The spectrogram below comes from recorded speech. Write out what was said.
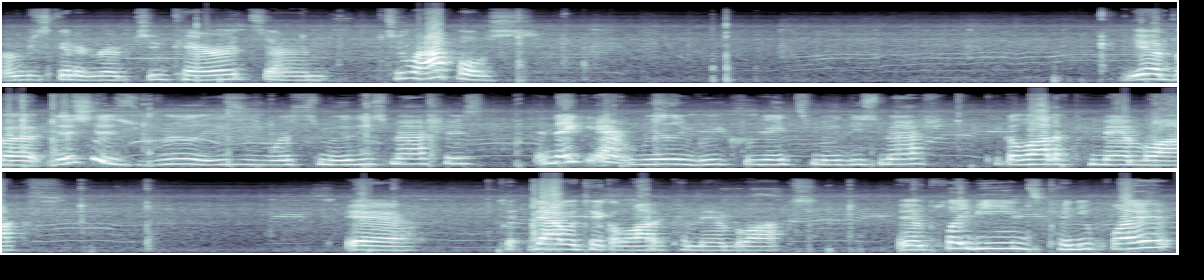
I'm just going to grab two carrots and two apples. Yeah, but this is really... This is where Smoothie Smash is. And they can't really recreate Smoothie Smash. Take a lot of command blocks. Yeah. That would take a lot of command blocks. And play beans. Can you play it?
